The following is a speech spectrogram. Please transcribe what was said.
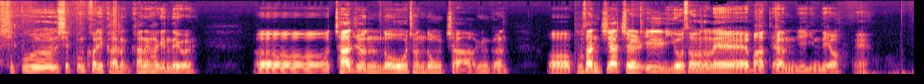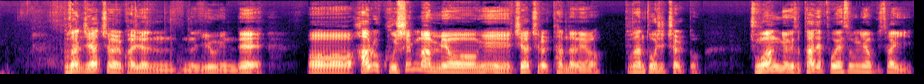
10분 10분 컷이 가능 가능하겠네요. 어, 자준 노후 전동차 그러니까 어, 부산 지하철 1, 2호선에 대한 얘기인데요. 예. 부산 지하철 관련 내용인데 어, 하루 90만 명이 지하철을 탄다네요. 부산 도시철도 중앙역에서 다대포 해송역 사이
